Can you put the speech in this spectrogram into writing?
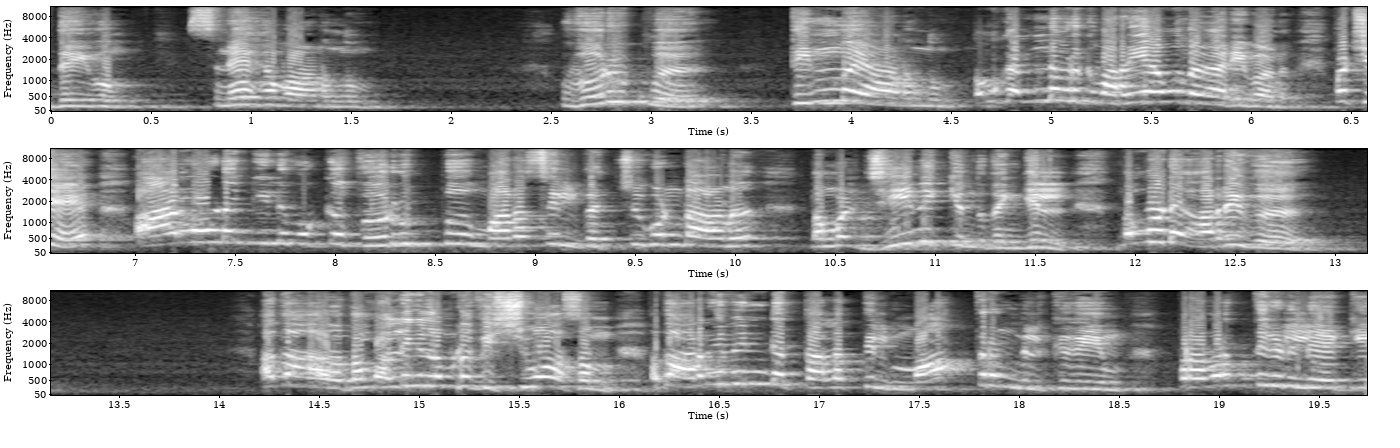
ദൈവം സ്നേഹമാണെന്നും വെറുപ്പ് തിന്മയാണെന്നും നമുക്ക് എല്ലാവർക്കും അറിയാവുന്ന കാര്യമാണ്. പക്ഷേ ആരോടെങ്കിലും ഒക്കെ വെറുപ്പ് മനസ്സിൽ വെച്ചുകൊണ്ടാണ് നമ്മൾ ജീവിക്കുന്നതെങ്കിൽ നമ്മുടെ അറിവ് അത് അല്ലെങ്കിൽ നമ്മുടെ വിശ്വാസം അത് അറിവിന്റെ തലത്തിൽ മാത്രം നിൽക്കുകയും പ്രവർത്തികളിലേക്ക്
